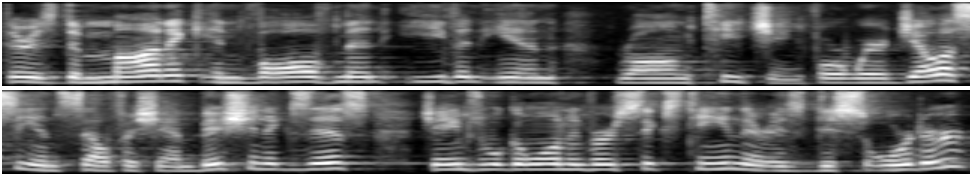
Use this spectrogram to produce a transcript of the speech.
there is demonic involvement even in wrong teaching. For where jealousy and selfish ambition exists, James will go on in verse 16, there is disorder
